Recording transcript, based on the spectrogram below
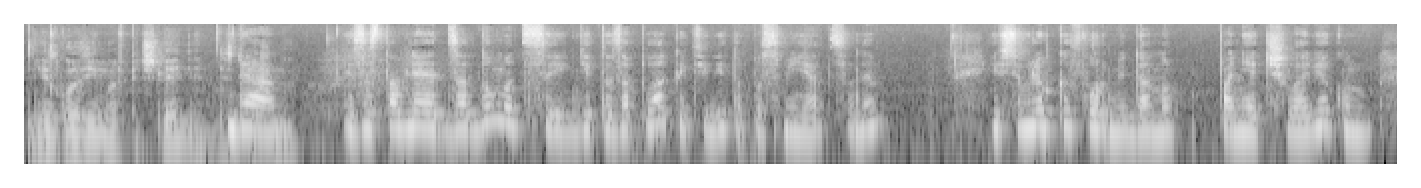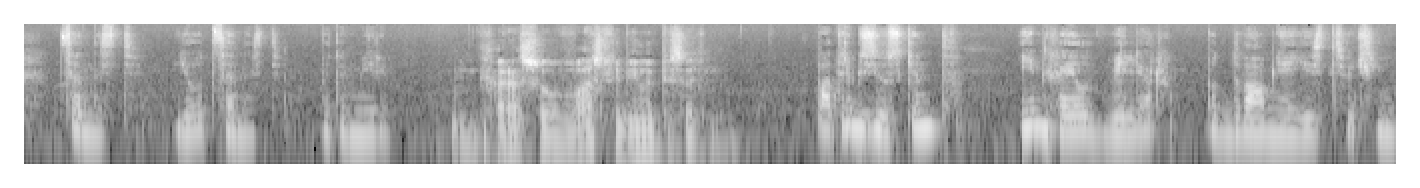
неизгладимое впечатление. Да, и заставляет задуматься, и где-то заплакать, и где-то посмеяться, да? И все в легкой форме дано понять человеку ценность, его ценность в этом мире. Хорошо. Ваш любимый писатель? Патрик Зюскинд и Михаил Веллер. Вот два у меня есть очень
